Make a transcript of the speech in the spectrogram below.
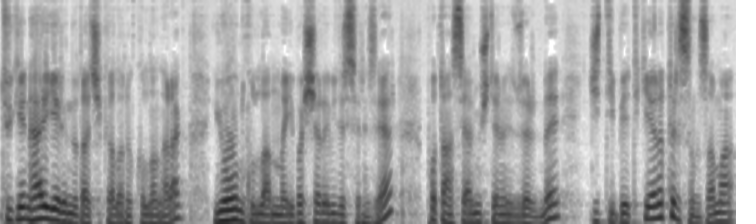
Türkiye'nin her yerinde de açık alanı kullanarak yoğun kullanmayı başarabilirseniz eğer potansiyel müşterinin üzerinde ciddi bir etki yaratırsınız ama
